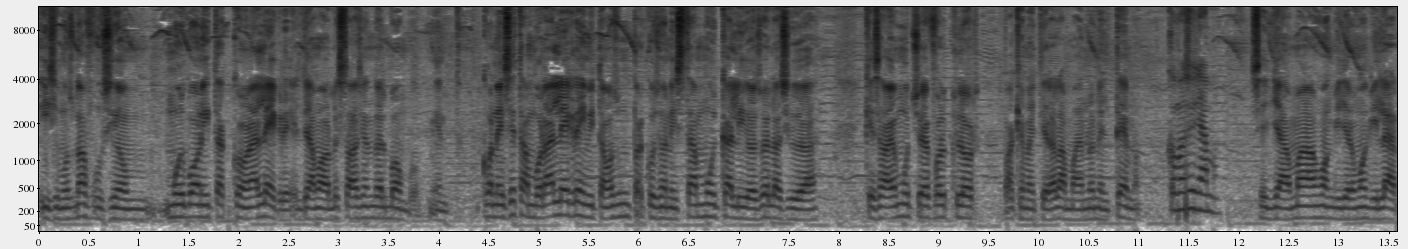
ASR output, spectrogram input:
Hicimos una fusión muy bonita con un alegre, el llamador le estaba haciendo el bombo. Con ese tambor alegre invitamos a un percusionista muy calidoso de la ciudad que sabe mucho de folclore para que metiera la mano en el tema. ¿Cómo se llama? se llama Juan Guillermo Aguilar,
